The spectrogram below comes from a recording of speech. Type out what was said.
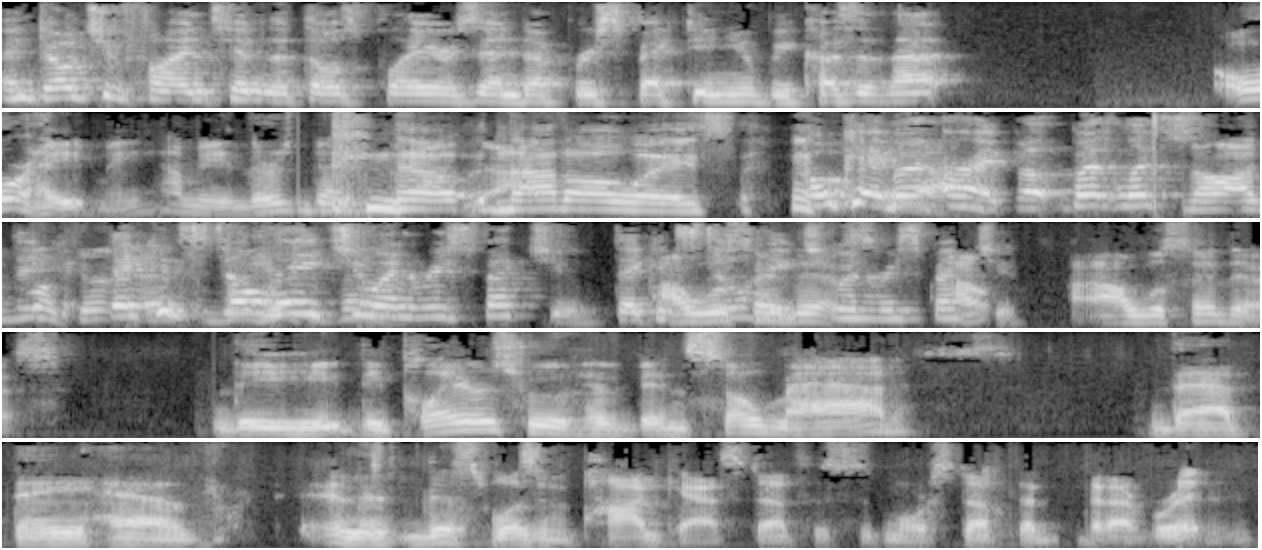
And don't you find Tim that those players end up respecting you because of that? Or hate me. I mean, there's been no, I, not I, always. okay, but all right, but but let's. No, they, look, they can still hate you and respect you. They can still hate this. you and respect I, you. I will say this: the the players who have been so mad that they have, and this wasn't podcast stuff. This is more stuff that that I've written.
